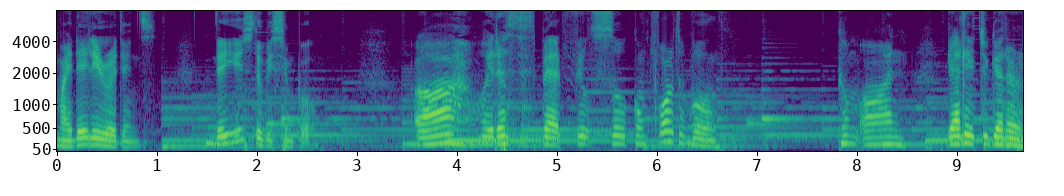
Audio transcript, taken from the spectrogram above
My daily routines. They used to be simple. Ah, why does this bed feel so comfortable? Come on, get it together.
